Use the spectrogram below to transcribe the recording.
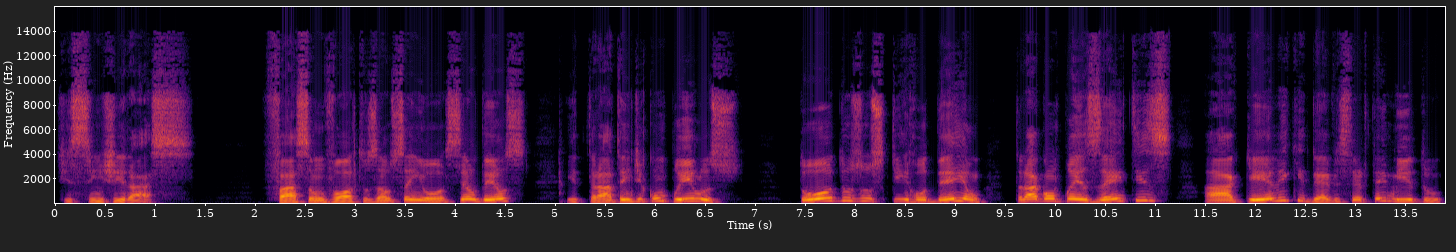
te cingirás. Façam votos ao Senhor, seu Deus, e tratem de cumpri-los. Todos os que rodeiam tragam presentes àquele que deve ser temido.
